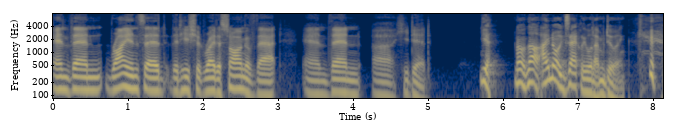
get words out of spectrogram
And then Rian said that he should write a song of that, and then uh, he did. Yeah. No, no, I know exactly what I'm doing.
